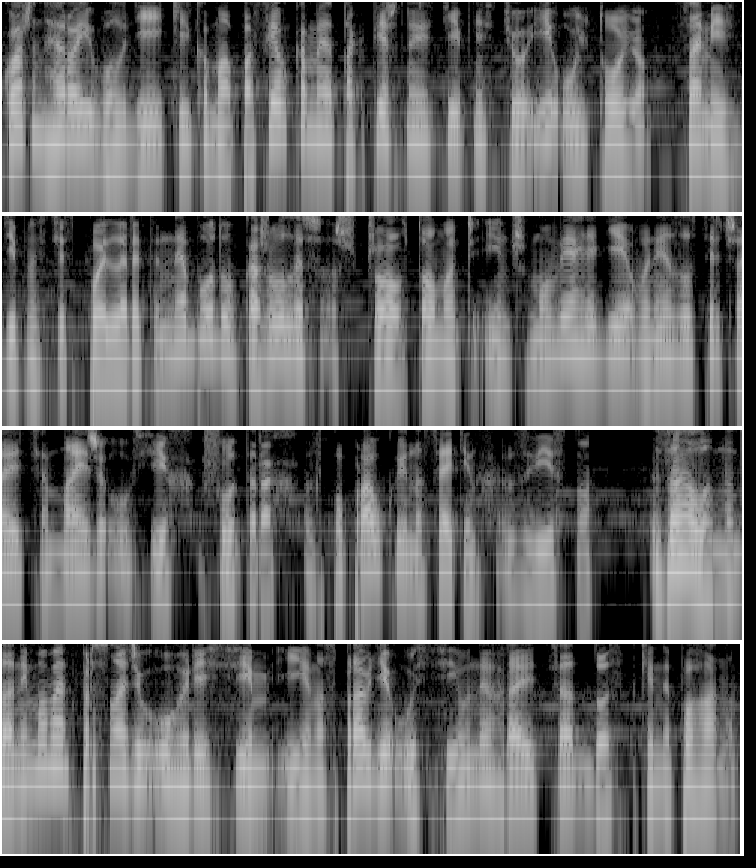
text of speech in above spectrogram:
Кожен герой володіє кількома пасивками, тактичною здібністю і ультою. Самі здібності спойлерити не буду, вкажу лише, що в тому чи іншому вигляді вони зустрічаються майже у всіх шутерах з поправкою на сетінг, звісно. Загалом на даний момент персонажів у грі 7, і насправді усі вони граються досить таки непогано.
